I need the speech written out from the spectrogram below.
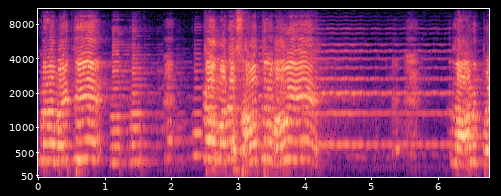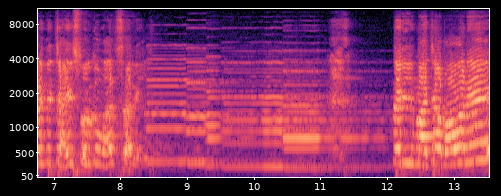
मला माहिती का माझा सावत्र भाऊ आहे? लहानपणी त्याची आई स्वर्ग वाद झाली. तरी माझ्या भावाने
